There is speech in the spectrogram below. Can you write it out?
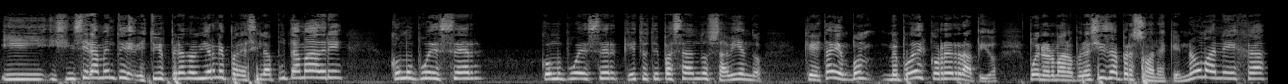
Y, y sinceramente estoy esperando el viernes para decir la puta madre, ¿cómo puede ser? ¿Cómo puede ser que esto esté pasando sabiendo que está bien, vos me podés correr rápido? Bueno, hermano, pero si esa persona que no maneja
